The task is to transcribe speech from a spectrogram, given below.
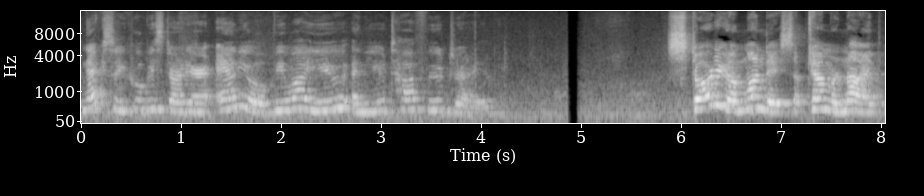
Next week, we'll be starting our annual BYU and Utah food drive. Starting on Monday, September 9th,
